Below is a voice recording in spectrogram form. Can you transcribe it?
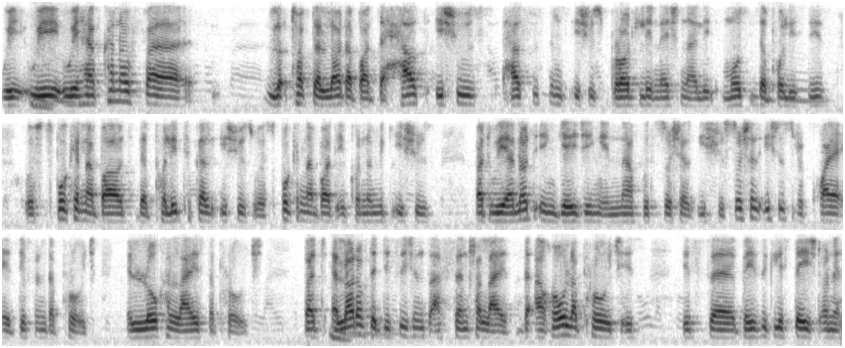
We we we have kind of uh, talked a lot about the health issues, health systems issues broadly nationally. Most of the policies we've spoken about the political issues, we've spoken about economic issues, but we are not engaging enough with social issues. Social issues require a different approach, a localized approach. But a lot of the decisions are centralized. The whole approach is is uh, basically staged on a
